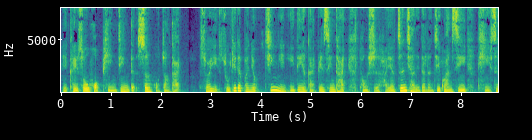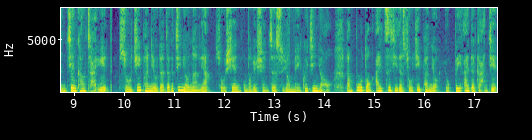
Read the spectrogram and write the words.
也可以收获平静的生活状态。所以属鸡的朋友，今年一定要改变心态，同时还要增强你的人际关系，提升健康财运。属鸡朋友的这个精油能量，首先我们可以选择使用玫瑰精油，让不懂爱自己的属鸡朋友有被爱的感觉，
